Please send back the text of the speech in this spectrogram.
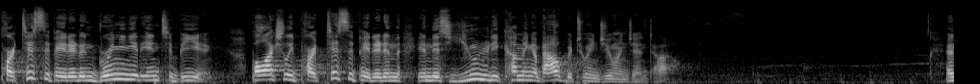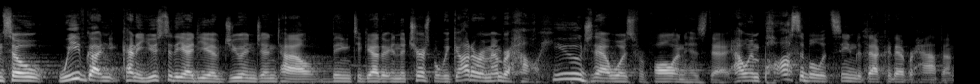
participated in bringing it into being. Paul actually participated in, the, in this unity coming about between Jew and Gentile. And so we've gotten kind of used to the idea of Jew and Gentile being together in the church, but we got to remember how huge that was for Paul in his day, how impossible it seemed that that could ever happen.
